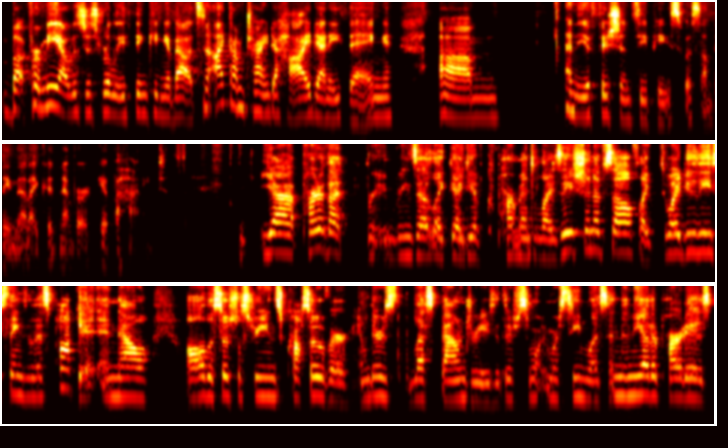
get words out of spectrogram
but for me, I was just really thinking about it's not like I'm trying to hide anything. Um, and the efficiency piece was something that I could never get behind. Yeah, part of that brings out like the idea of compartmentalization of self. Like, do I do these things in this pocket? And now all the social streams cross over, and there's less boundaries. There's more, more seamless. And then the other part is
